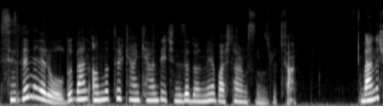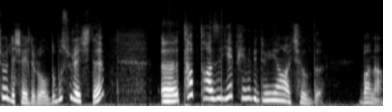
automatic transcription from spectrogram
sizde neler oldu? Ben anlatırken kendi içinize dönmeye başlar mısınız lütfen? Bende şöyle şeyler oldu. Bu süreçte e, taptaze yepyeni bir dünya açıldı bana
